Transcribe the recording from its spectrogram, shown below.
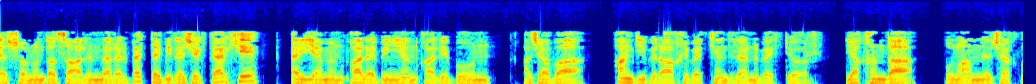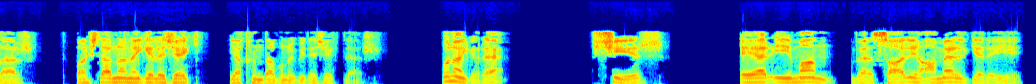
e sonunda zalimler elbette bilecekler ki eyyemin kalebin yenkalibun acaba hangi bir akıbet kendilerini bekliyor? Yakında bunu anlayacaklar. Başlarına ne gelecek? Yakında bunu bilecekler. Buna göre şiir eğer iman ve salih amel gereği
